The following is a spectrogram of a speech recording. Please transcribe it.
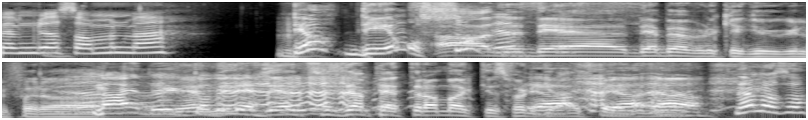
Hvem du er sammen med. Ja, det også! Ja, det, det, det behøver du ikke Google for å Nei, det kan Det, det syns jeg Petter har markedsført greit. på ja, ja. Nei, men altså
